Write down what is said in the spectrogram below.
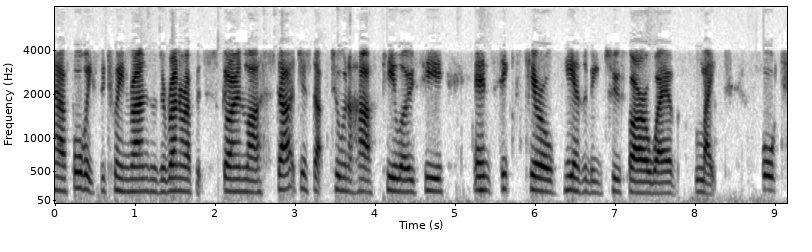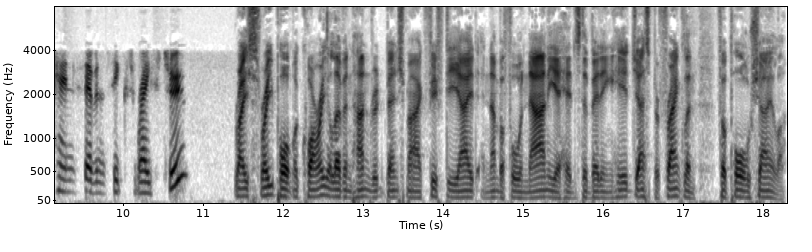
uh, four weeks between runs, was a runner-up at Scone last start, just up two and a half kilos here. And six Tyrrell, he hasn't been too far away of late. 410.76 race two. Race three, Port Macquarie, 1100, benchmark 58, and number four, Narnia heads the betting here. Jasper Franklin for Paul Shayler.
